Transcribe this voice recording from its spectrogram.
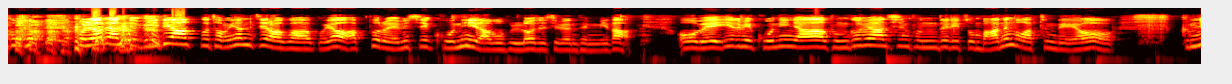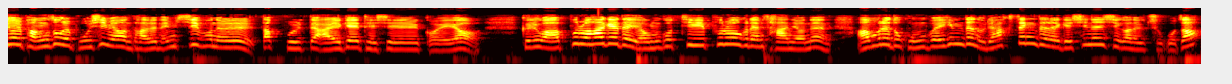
고, 고려대학교 미디어학부 정현지라고 하고요. 앞으로 MC 고니라고 불러주시면 됩니다. 어, 왜 이름이 고니냐 궁금해하신 분들이 좀 많은 것 같은데요. 금요일 방송을 보시면 다른 MC분을 딱 볼 때 알게 되실 거예요. 그리고 앞으로 하게 될 연구 TV 프로그램 4년은 아무래도 공부에 힘든 우리 학생들에게 쉬는 시간을 주고자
